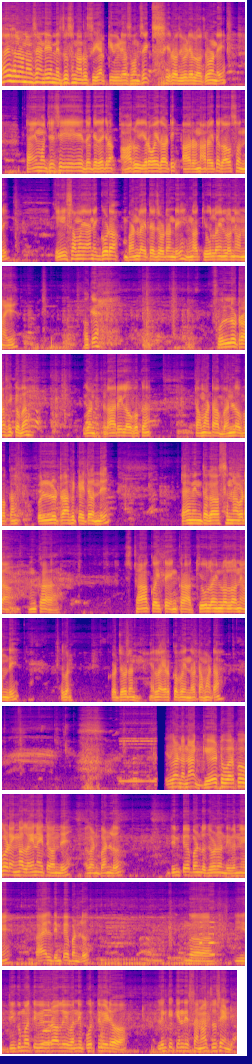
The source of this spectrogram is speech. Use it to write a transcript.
Hi hello నమస్తే అండి. మీరు చూస్తున్నారు సిఆర్కి వీడియోస్ వన్ సిక్స్ ఈరోజు వీడియోలో చూడండి. టైం వచ్చేసి దగ్గర దగ్గర ఆరు ఇరవై దాటి ఆరున్నర అయితే కావస్తుంది. ఈ సమయానికి కూడా బండ్లు అయితే చూడండి. ఇంకా క్యూ లైన్లోనే ఉన్నాయి. ఓకే. ఫుల్ ట్రాఫిక్ బా లారీలో పక్క టమాటా బండ్లో పక్క ఫుల్ ట్రాఫిక్ అయితే ఉంది. టైం ఇంతగా వస్తున్నా కూడా ఇంకా స్టాక్ అయితే ఇంకా క్యూ లైన్లలోనే ఉంది. ఇవ్వండి ఇక్కడ చూడండి ఎలా ఎరక్కపోయిందో టమాటా. ఇదిగోండి అన్న గేటు వరకు కూడా ఇంకా లైన్ అయితే ఉంది. ఇదిగోండి బండ్లు. దింపే బండ్లు చూడండి ఇవన్నీ. కాయలు దింపే బండ్లు. ఇంకా ఈ దిగుమతి వివరాలు ఇవన్నీ పూర్తి వీడియో. లింక్ కింద ఇస్తాను. చూసేయండి.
